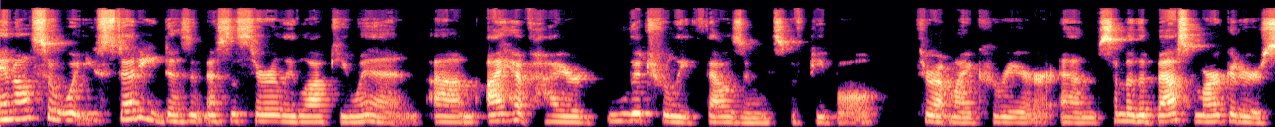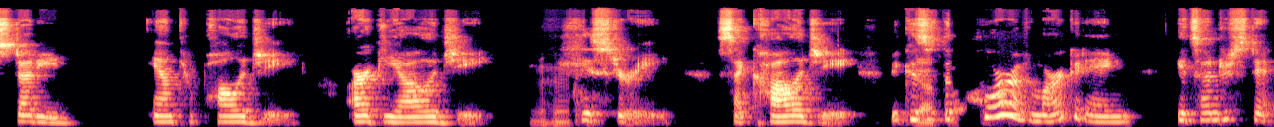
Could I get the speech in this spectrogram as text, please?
and also what you study doesn't necessarily lock you in um, i have hired literally thousands of people throughout my career and some of the best marketers studied anthropology archaeology mm-hmm. history psychology because yeah. at the core of marketing it's understand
